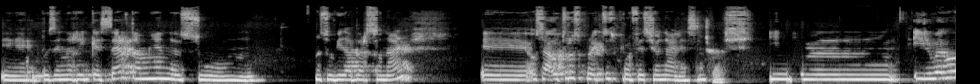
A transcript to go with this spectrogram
eh, pues enriquecer también su, su vida personal. Eh, o sea, otros proyectos profesionales. Y, mm, y, luego,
